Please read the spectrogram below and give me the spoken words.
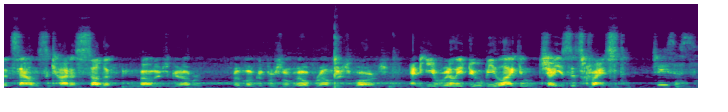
that sounds kind of southern. Howdy, Scabber. Been looking for some help around these parts. And he really do be liking Jesus Christ. Jesus,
